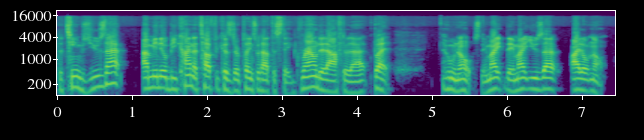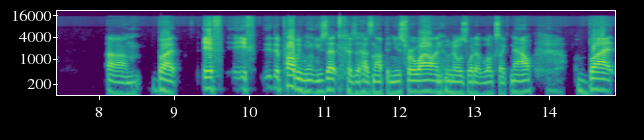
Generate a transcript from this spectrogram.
the teams use that? I mean, it would be kind of tough because their planes would have to stay grounded after that. But who knows? They might they might use that. I don't know. Um, but if if they probably won't use that because it has not been used for a while, and who knows what it looks like now. But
